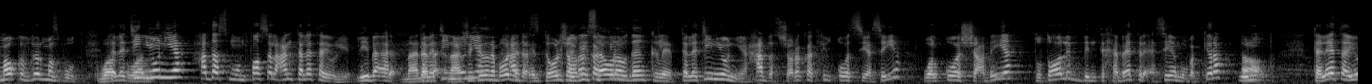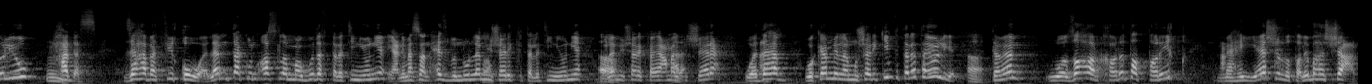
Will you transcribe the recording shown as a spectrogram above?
موقف غير مظبوط. و- 30 و- يونيو حدث منفصل عن 3 يوليو ليه بقى؟ ما أنا 30 ما عشان يونيو كده أنا بقول لك أنت قلت دي ثورة وده انقلاب. 30 يونيو حدث شاركت فيه القوى السياسية والقوى الشعبية تطالب بانتخابات رئاسية مبكرة ونقطة. 3 يوليو حدث ذهبت فيه قوة لم تكن أصلا موجودة في 30 يونيو يعني مثلا حزب النور لم صح. يشارك في 30 يونيو آه. ولم يشارك في أي عمل في الشارع وذهب وكان من المشاركين في 3 يوليو. آه. تمام؟ وظهر خارطة طريق ما هياش اللي طالبها الشعب.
